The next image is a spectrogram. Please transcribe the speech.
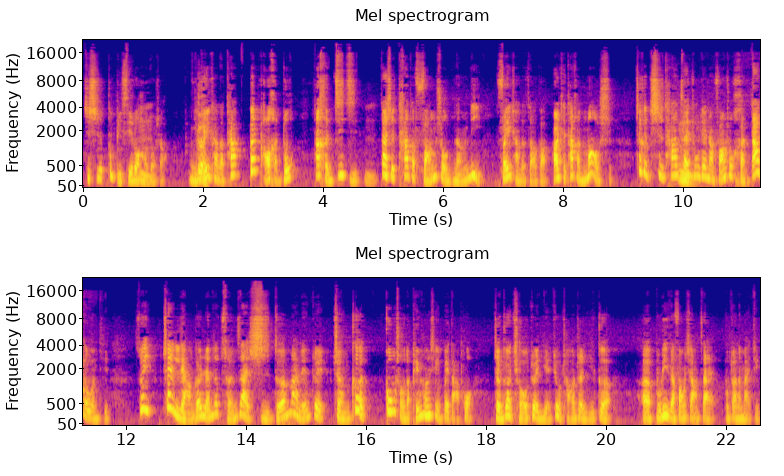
其实不比 C 罗好多少。你可以看到他奔跑很多，他很积极，但是他的防守能力非常的糟糕，而且他很冒失，这个是他在中线上防守很大的问题。所以这两个人的存在，使得曼联队整个攻守的平衡性被打破，整个球队也就朝着一个呃不利的方向在不断的迈进。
